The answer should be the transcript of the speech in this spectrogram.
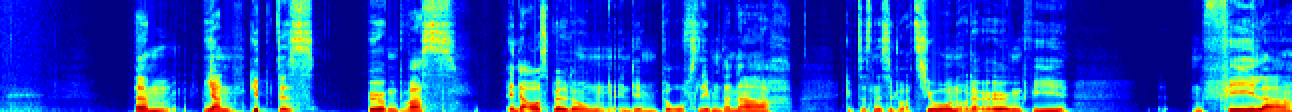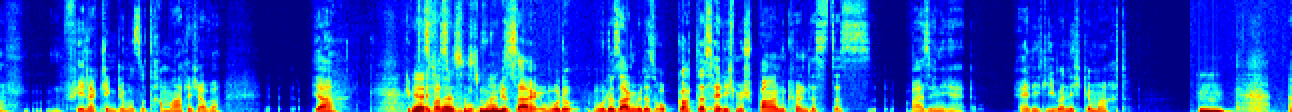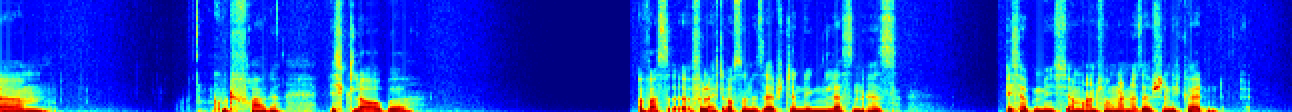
Ähm, Jan, gibt es irgendwas in der Ausbildung, in dem Berufsleben danach, gibt es eine Situation oder irgendwie ein Fehler, ein Fehler klingt immer so dramatisch, aber ja, Gibt ja, es was, weiß, was wo, du gesagt, wo, du, wo du sagen würdest, oh Gott, das hätte ich mir sparen können, das, das weiß ich nicht, hätte ich lieber nicht gemacht? Hm. Ähm, gute Frage. Ich glaube, was äh, vielleicht auch so eine selbstständigen Lesson ist, ich habe mich am Anfang meiner Selbstständigkeit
